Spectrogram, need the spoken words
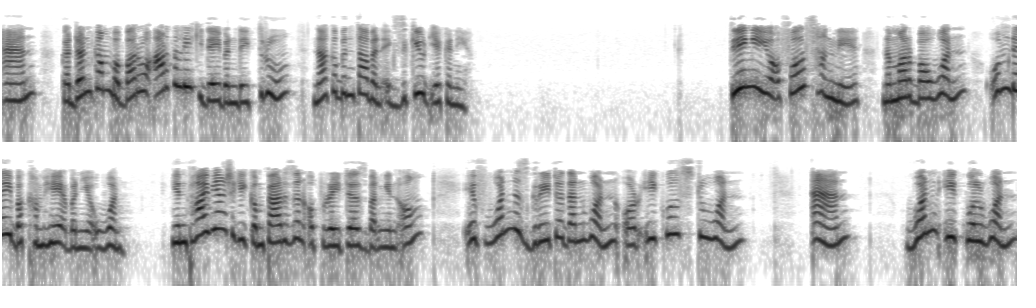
An ka dan kam babaro artali ki day ban day true na ka benta execute ya kani. Tingi yo false hang ni namar ba 1 umdai ba kham he ban ya 1. Yin pai biang shiki comparison operators ban ngin ong if 1 is greater than 1 or equals to 1 and 1 equal 1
